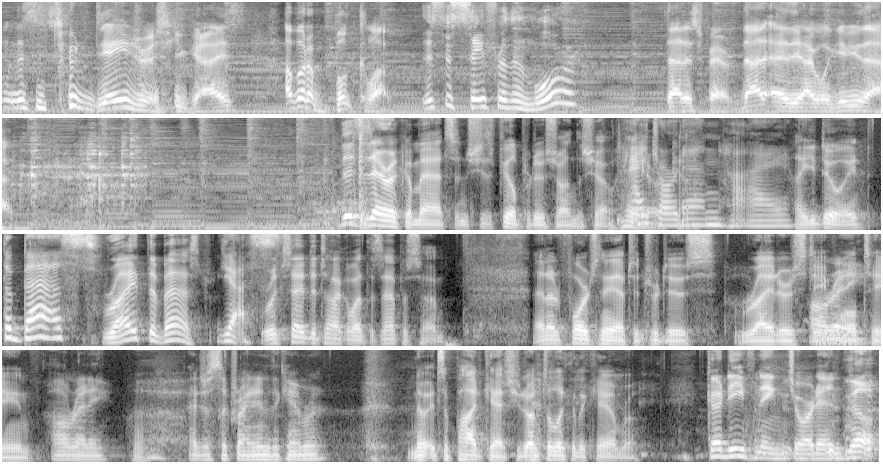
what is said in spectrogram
This is too dangerous, you guys. How about a book club? This is safer than war. That is fair. That uh, I will give you that. This is Erica Matson. She's a field producer on the show. Hey, Hi, Erica. Jordan. Hi. How you doing? The best. Right, the best. Yes. We're excited to talk about this episode. And unfortunately, I have to introduce writer Steve Already. Waltine. Already. I just looked right into the camera. No, it's a podcast. You don't have to look at the camera. Good evening, Jordan. No.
